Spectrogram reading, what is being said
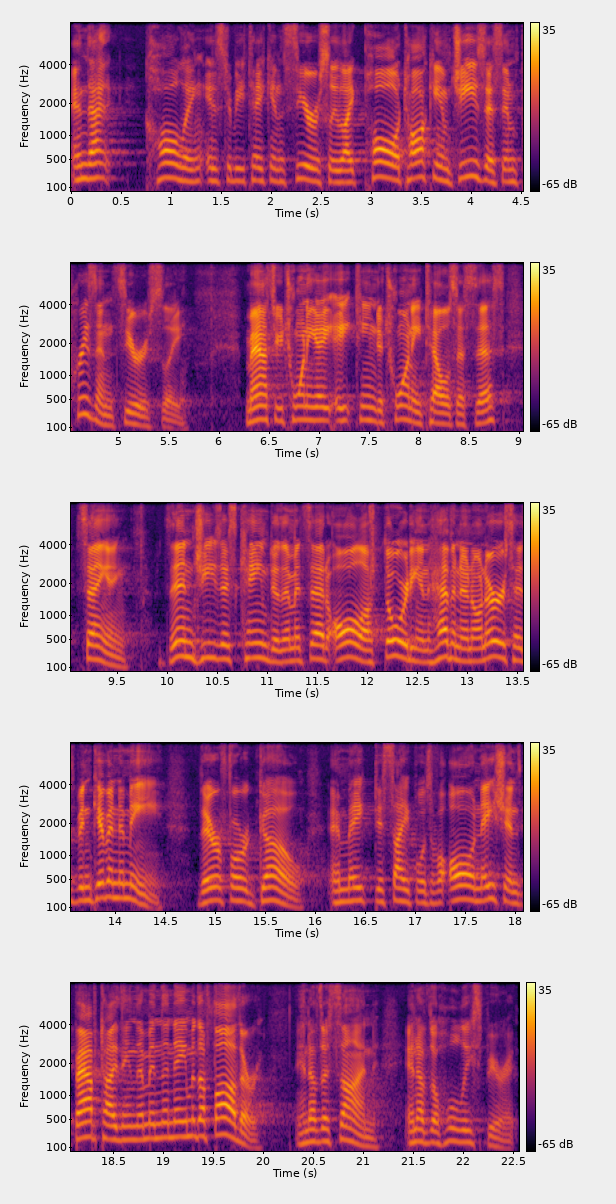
And that calling is to be taken seriously, like Paul talking of Jesus in prison seriously. Matthew 28 18 to 20 tells us this, saying, Then Jesus came to them and said, All authority in heaven and on earth has been given to me. Therefore, go and make disciples of all nations, baptizing them in the name of the Father, and of the Son, and of the Holy Spirit,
